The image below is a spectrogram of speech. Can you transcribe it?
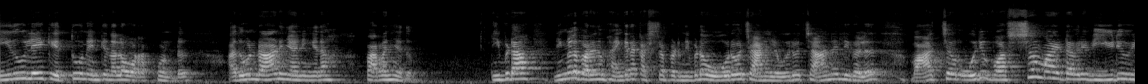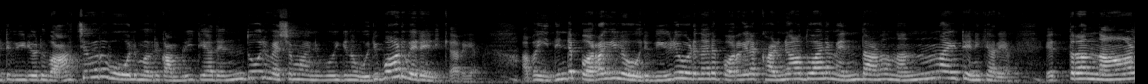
നീതുവിലേക്ക് എത്തുമെന്ന് എനിക്ക് നല്ല ഉറപ്പുണ്ട്. അതുകൊണ്ടാണ് ഞാൻ ഇങ്ങനെ പറഞ്ഞതും. ഇവിടെ നിങ്ങൾ പറയുന്നത് ഭയങ്കര കഷ്ടപ്പെടുന്നു. ഇവിടെ ഓരോ ചാനൽ ഓരോ ചാനലുകൾ വാച്ചവർ ഒരു വർഷമായിട്ട് അവർ വീഡിയോ ഇട്ട് വീഡിയോ ഇട്ട് വാച്ചവർ പോലും അവർ കംപ്ലീറ്റ് ചെയ്യാതെ എന്തോരം വിഷമം അനുഭവിക്കുന്ന ഒരുപാട് പേരെ എനിക്കറിയാം. അപ്പോൾ ഇതിന്റെ പുറകിലോ ഒരു വീഡിയോ ഇടുന്നതിന്റെ പുറകിലെ കഠിനാധ്വാനം എന്താണോ നന്നായിട്ട് എനിക്കറിയാം. എത്ര നാൾ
